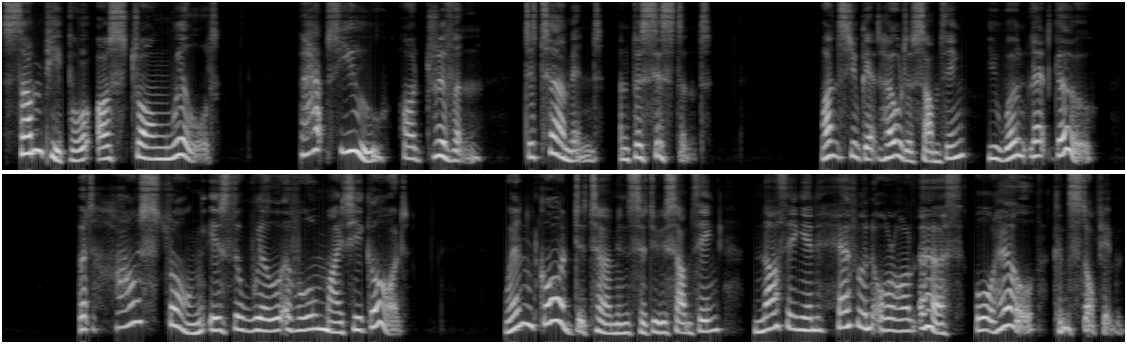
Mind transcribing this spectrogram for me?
Some people are strong willed. Perhaps you are driven, determined, and persistent. Once you get hold of something, you won't let go. But how strong is the will of Almighty God? When God determines to do something, nothing in heaven or on earth or hell can stop him.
